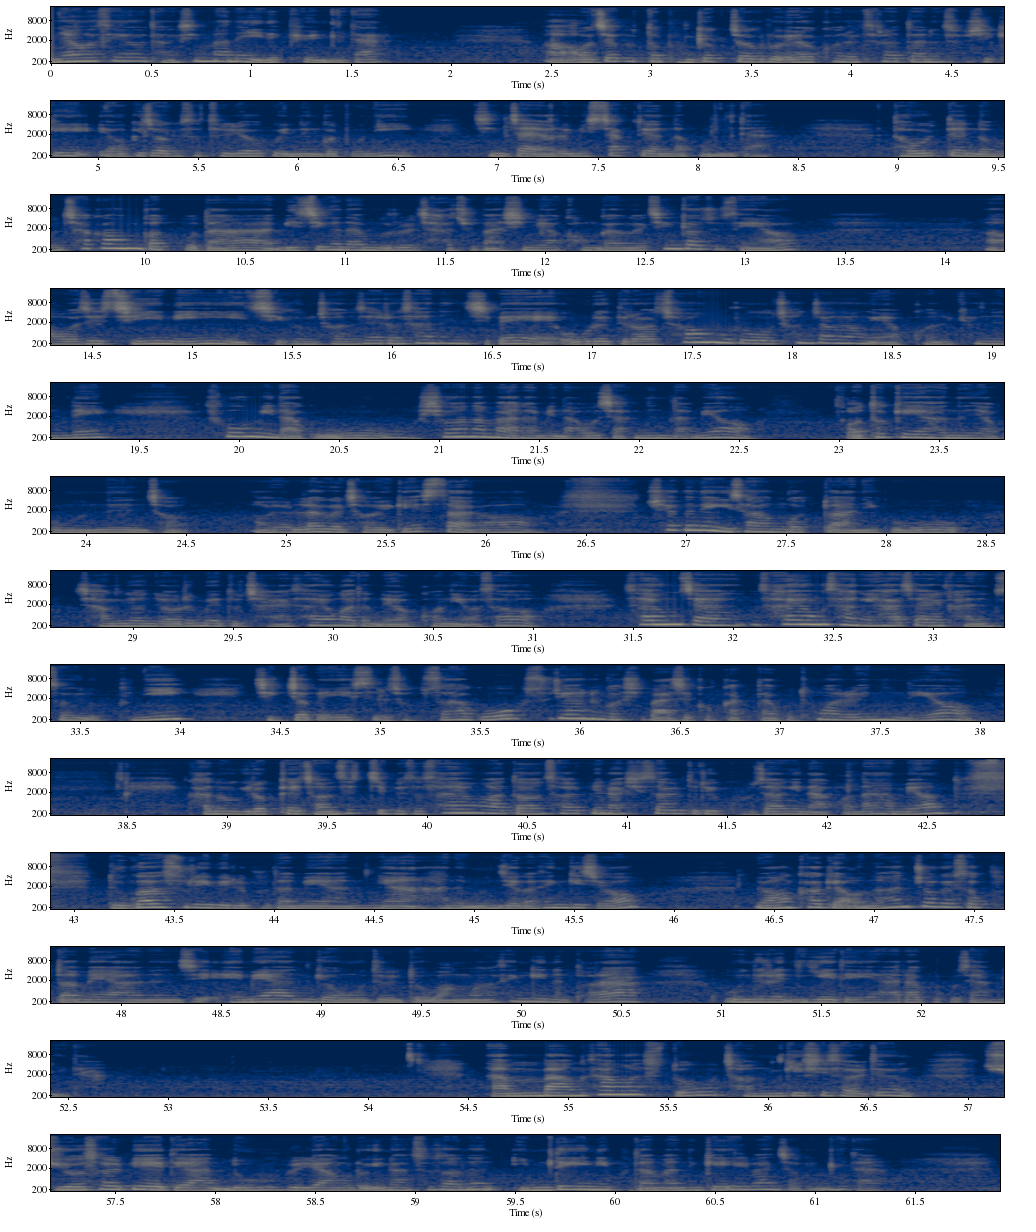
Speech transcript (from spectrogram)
안녕하세요. 당신만의 이 대표입니다. 아, 어제부터 본격적으로 에어컨을 틀었다는 소식이 여기저기서 들려오고 있는 걸 보니 진짜 여름이 시작되었나 봅니다. 더울 땐 너무 차가운 것보다 미지근한 물을 자주 마시며 건강을 챙겨주세요. 아, 어제 지인이 지금 전세로 사는 집에 올해 들어 처음으로 천정형 에어컨을 켰는데 소음이 나고 시원한 바람이 나오지 않는다며 어떻게 해야 하느냐고 묻는 저, 어, 연락을 저에게 했어요. 최근에 이사한 것도 아니고 작년 여름에도 잘 사용하던 에어컨이어서 사용자, 사용상의 하자일 가능성이 높으니 직접 AS를 접수하고 수리하는 것이 맞을 것 같다고 통화를 했는데요. 간혹 이렇게 전셋집에서 사용하던 설비나 시설들이 고장이 나거나 하면 누가 수리비를 부담해야 하느냐 하는 문제가 생기죠. 명확하게 어느 한쪽에서 부담해야 하는지 애매한 경우들도 왕왕 생기는 터라 오늘은 이에 대해 알아보고자 합니다. 난방, 상하수도, 전기 시설 등 주요 설비에 대한 노후 불량으로 인한 수선은 임대인이 부담하는 게 일반적입니다.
